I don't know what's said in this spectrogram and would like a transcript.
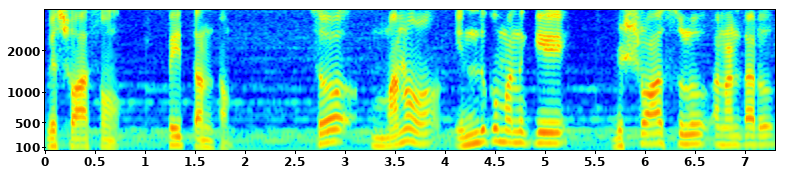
విశ్వాసం ఫెయిత్ అంటాం. సో మనం ఎందుకు మనకి విశ్వాసులు అని అంటారు?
